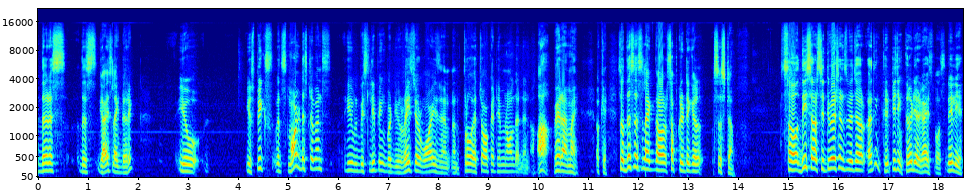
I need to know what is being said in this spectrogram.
there is this guys like Derek you you speak with small disturbance he will be sleeping but you raise your voice and, and throw a chalk at him and all that and ah where am I? Okay so this is like our subcritical system. So these are situations which are I think th teaching third year guys was really a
